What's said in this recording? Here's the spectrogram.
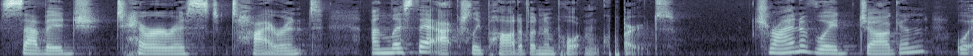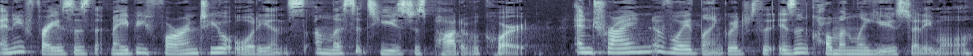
savage, terrorist, tyrant, unless they're actually part of an important quote. Try and avoid jargon or any phrases that may be foreign to your audience unless it's used as part of a quote. And try and avoid language that isn't commonly used anymore,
